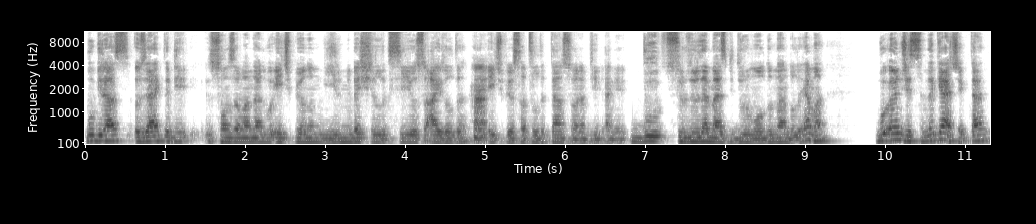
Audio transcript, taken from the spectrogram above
bu biraz özellikle bir son zamanlarda bu HBO'nun 25 yıllık CEO'su ayrıldı. Ha. HBO satıldıktan sonra bir hani bu sürdürülemez bir durum olduğundan dolayı ama bu öncesinde gerçekten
